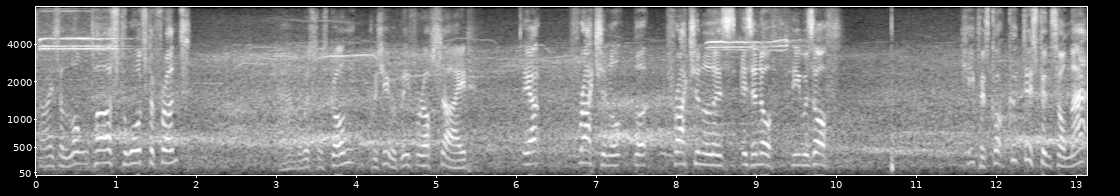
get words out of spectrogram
tries a long pass towards the front. And the whistle's gone, presumably for offside. Yeah, fractional, but fractional is, is enough. He was off. Keeper's got good distance on that.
